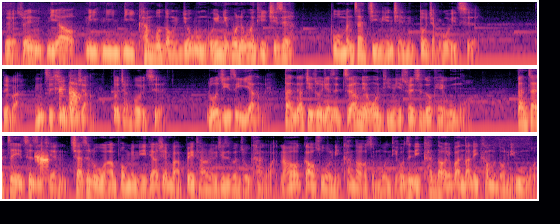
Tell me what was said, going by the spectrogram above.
对，所以你要你你你看不懂你就问我，因为你问的问题其实我们在几年前都讲过一次了，对吧？你仔细回想，都讲过一次了，逻辑是一样的。但你要记住一件事，只要你有问题，你随时都可以问我。但在这一次之前，下次如果我要碰面，你一定要先把《被讨论勇气》这本书看完，然后告诉我你看到了什么问题，或者你看到一半哪里看不懂，你问我。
